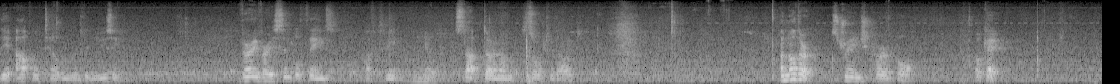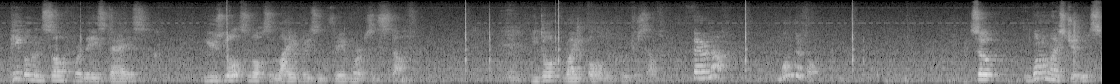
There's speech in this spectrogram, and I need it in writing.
the app will tell them they've been using. Very, very simple things have to be, you know, slapped down on, sorted out. Another strange curveball. Okay, people in software these days use lots and lots of libraries and frameworks and stuff. You don't write all the code yourself. Fair enough. So one of my students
